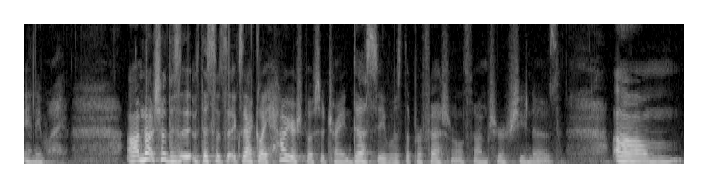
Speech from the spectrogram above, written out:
anyway. I'm not sure this, if this is exactly how you're supposed to train. Dusty was the professional, so I'm sure she knows. Um,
